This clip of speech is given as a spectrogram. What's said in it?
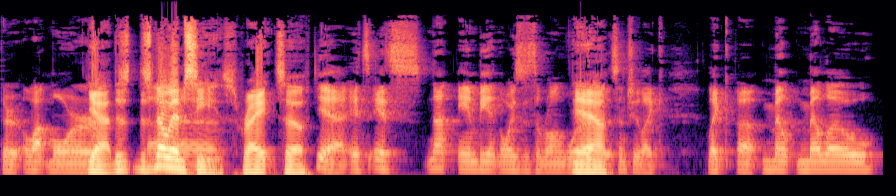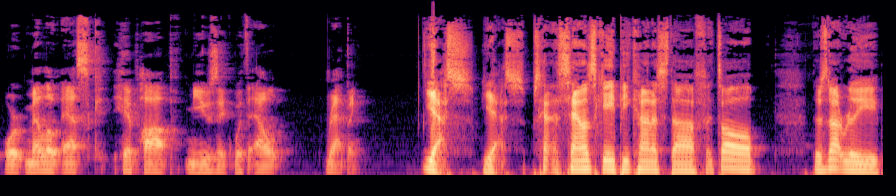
they're a lot more. Yeah, there's there's no Uh, MCs, right? So Yeah, it's it's not ambient noise is the wrong word, Yeah. but essentially like like uh, mel- mellow or mellow esque hip hop music without rapping. yes, yes, soundscapey kind of stuff. It's all there's not really.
